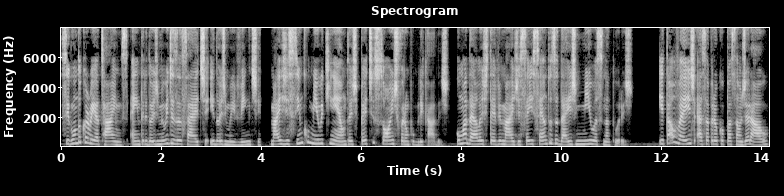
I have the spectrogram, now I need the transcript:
Segundo o Korea Times, entre 2017 e 2020, mais de 5.500 petições foram publicadas. Uma delas teve mais de 610 mil assinaturas. E talvez essa preocupação geral,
